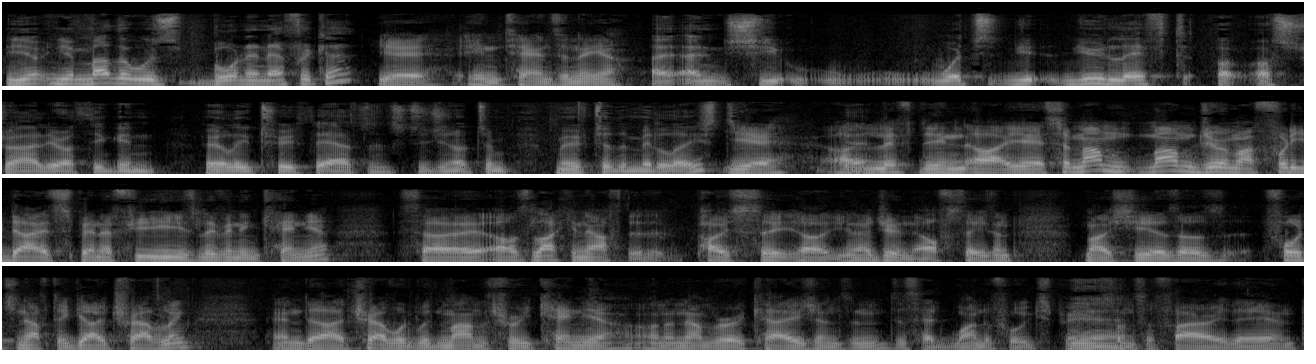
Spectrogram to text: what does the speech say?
Your, your mother was born in Africa? Yeah, in Tanzania. And, and she, what's, you, you, left Australia, I think, in early 2000s, did you not, to move to the Middle East? Yeah, I lived in, oh yeah. So mum, mum during my footy days spent a few years living in Kenya. So I was lucky enough that post, uh, you know, during the off season, most years I was fortunate enough to go travelling and I uh, travelled with mum through Kenya on a number of occasions and just had wonderful experience yeah. on safari there. And,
